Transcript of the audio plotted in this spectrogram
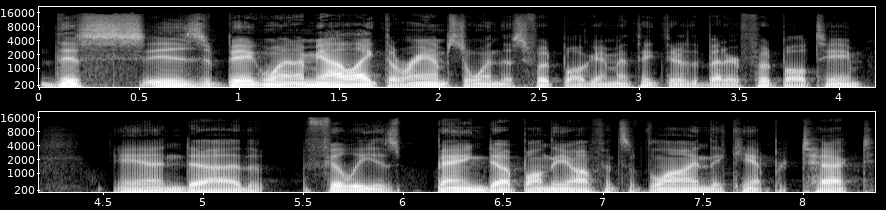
this is a big one. I mean, I like the Rams to win this football game. I think they're the better football team. And uh, the Philly is banged up on the offensive line. They can't protect.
